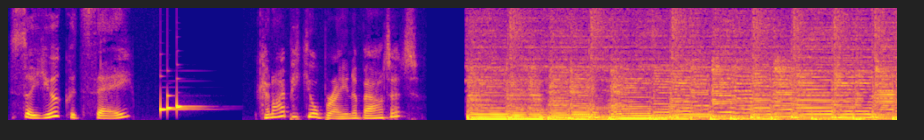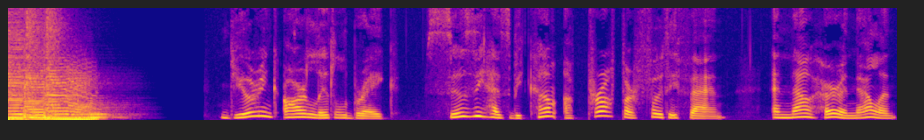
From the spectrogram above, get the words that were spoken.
So you could say, Can I pick your brain about it? During our little break, Susie has become a proper footy fan, and now her and Alan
